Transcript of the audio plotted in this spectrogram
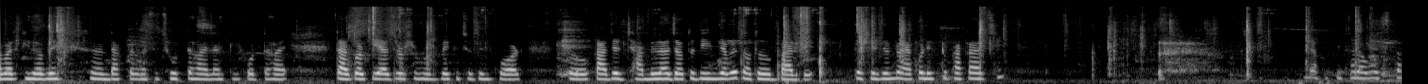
আবার কীভাবে ডাক্তার কাছে ছুটতে হয় না, কী করতে হয়। তারপর পেঁয়াজ, রসুন উঠবে কিছুদিন পর। তো কাজের ঝামেলা যত দিন যাবে তত বাড়বে। তো সেই জন্য এখন একটু ফাঁকা আছি। দেখো পিঠার অবস্থা।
